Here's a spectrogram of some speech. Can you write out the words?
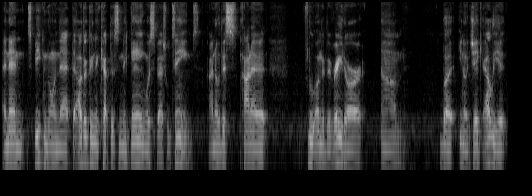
And then speaking on that, the other thing that kept us in the game was special teams. I know this kind of flew under the radar, um, but you know Jake Elliott,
